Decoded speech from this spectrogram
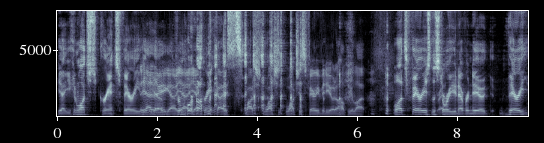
yeah, you can watch Grant's Fairy. yeah, video there you go. Yeah, yeah. Grant that. guys, watch watch watch his fairy video to help you a lot. Watch Fairies, the story you never knew. Very,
